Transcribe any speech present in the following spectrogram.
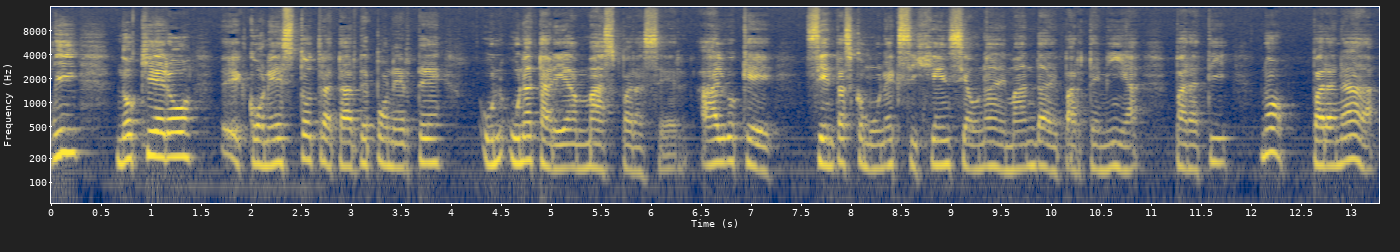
y no quiero eh, con esto tratar de ponerte una tarea más para hacer, algo que sientas como una exigencia, una demanda de parte mía para ti. No, para nada.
